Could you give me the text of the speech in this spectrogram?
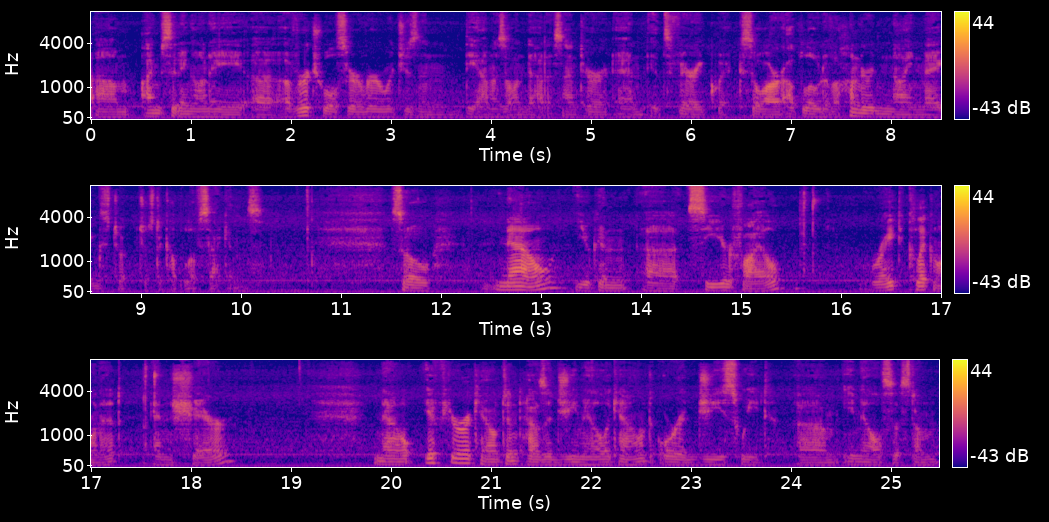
Um, I'm sitting on a, a, a, virtual server which is in the Amazon data center and it's very quick. So our upload of 109 megs took just a couple of seconds. So now you can uh, see your file, right click on it and share now, if your accountant has a Gmail account or a G Suite um, email system,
